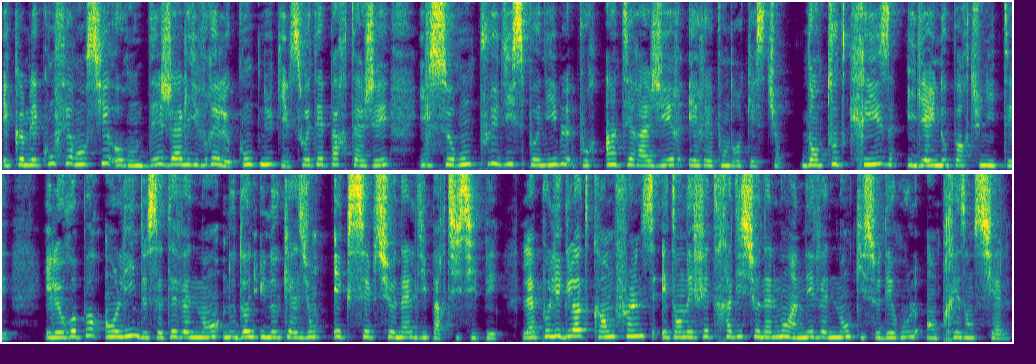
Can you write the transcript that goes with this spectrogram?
et comme les conférenciers auront déjà livré le contenu qu'ils souhaitaient partager, ils seront plus disponibles pour interagir et répondre aux questions. Dans toute crise, il y a une opportunité, et le report en ligne de cet événement nous donne une occasion exceptionnelle d'y participer. La Polyglot Conference est en effet traditionnellement un événement qui se déroule en présentiel,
